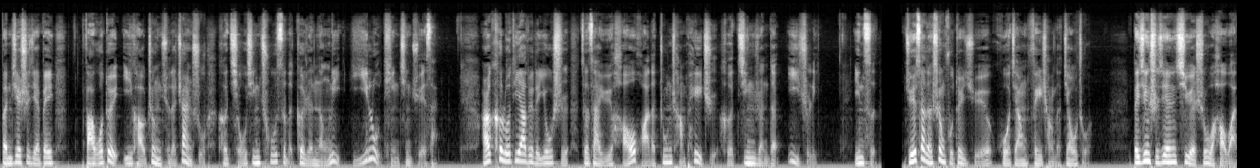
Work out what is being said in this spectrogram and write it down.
本届世界杯，法国队依靠正确的战术和球星出色的个人能力一路挺进决赛，而克罗地亚队的优势则在于豪华的中场配置和惊人的意志力。因此，决赛的胜负对决或将非常的焦灼。北京时间七月十五号晚，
